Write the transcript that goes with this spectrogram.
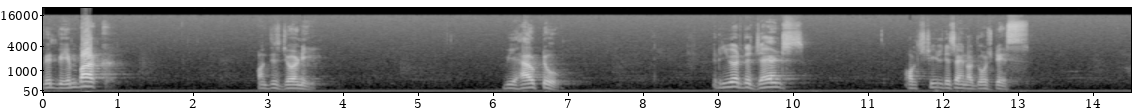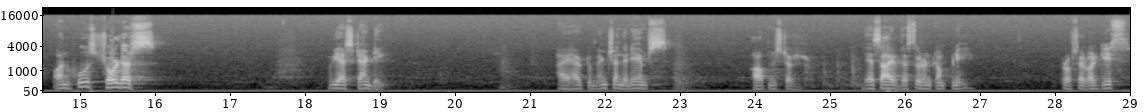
When we embark on this journey, we have to revere the giants of steel design of those days, on whose shoulders we are standing. I have to mention the names of Mr. Desai of the Student Company, Professor Varghese,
